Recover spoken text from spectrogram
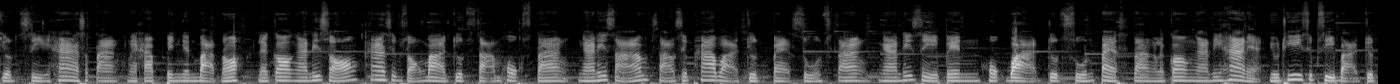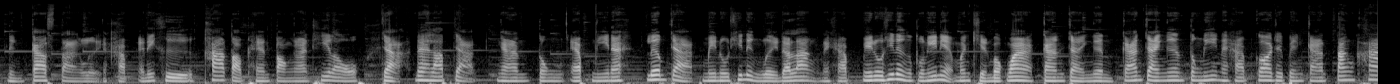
34.45สตางค์นะครับเป็นเงินบาทเนาะแล้วก็งานที่ 2 52 บาทจุด36สตางค์งานที่ 3 35 บาทจุด80สตางค์งานที่ 4 เป็น 6 บาทจุด08สตางค์แล้วก็งานที่5เนี่ยอยู่ที่ 14 บาทจุด19สตางค์เลยนะครับอันนี้คือค่าตอบแทนต่องานที่เราจะได้รับจากงานตรงแอปนี้นะ เริ่มจากเมนูที่ 1 เลยด้านล่างนะครับ เมนูที่ 1 ตรงนี้เนี่ยมันเขียนบอกว่าการจ่ายเงิน การจ่ายเงินตรงนี้นะครับ ก็จะเป็นการตั้งค่า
